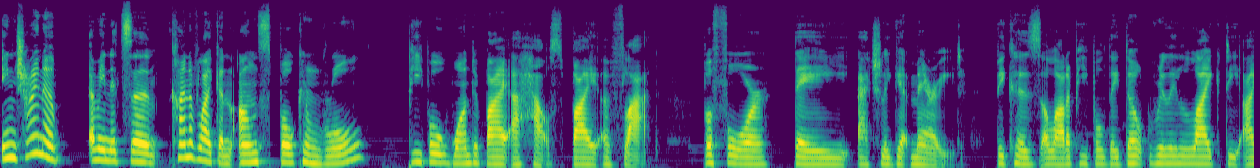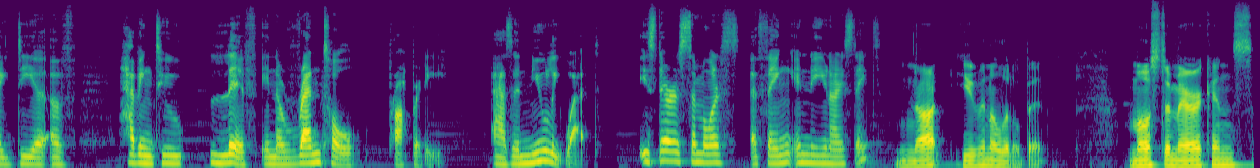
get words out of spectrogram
In China, I mean, it's a kind of like an unspoken rule. People want to buy a house, buy a flat before they actually get married because a lot of people they don't really like the idea of having to live in a rental property as a newlywed. Is there a similar thing in the United States? Not even a little bit. Most Americans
